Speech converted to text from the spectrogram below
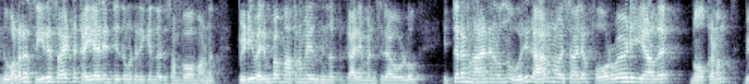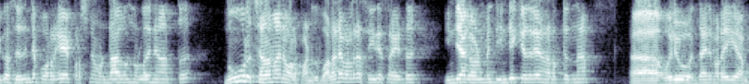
ഇത് വളരെ സീരിയസ് ആയിട്ട് കൈകാര്യം ചെയ്തുകൊണ്ടിരിക്കുന്ന ഒരു സംഭവമാണ്. പിടി വരുമ്പം മാത്രമേ ഇത് നിങ്ങൾക്ക് കാര്യം മനസ്സിലാവുള്ളൂ. ഇത്തരം സാധനങ്ങളൊന്നും ഒരു കാരണവശാലും ഫോർവേഡ് ചെയ്യാതെ നോക്കണം. ബിക്കോസ് ഇതിന്റെ പുറകെ പ്രശ്നം ഉണ്ടാകും എന്നുള്ളതിനകത്ത് നൂറ് ശതമാനം ഉറപ്പാണ്. ഇത് വളരെ വളരെ സീരിയസ് ആയിട്ട് ഇന്ത്യ ഗവൺമെന്റ് ഇന്ത്യക്കെതിരെ നടത്തുന്ന ഒരു എന്താണ് പറയുക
